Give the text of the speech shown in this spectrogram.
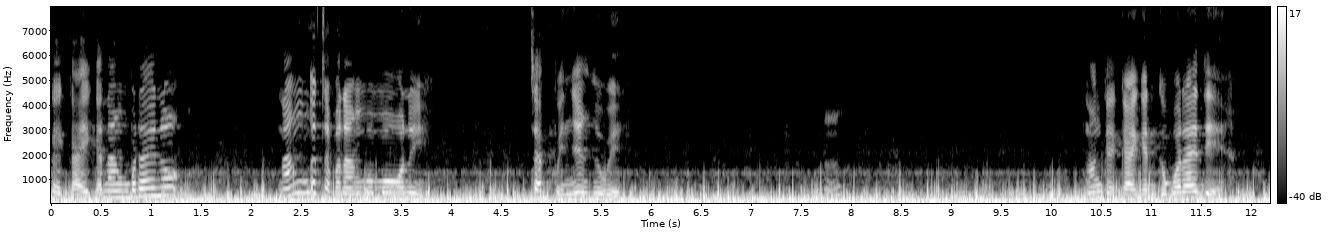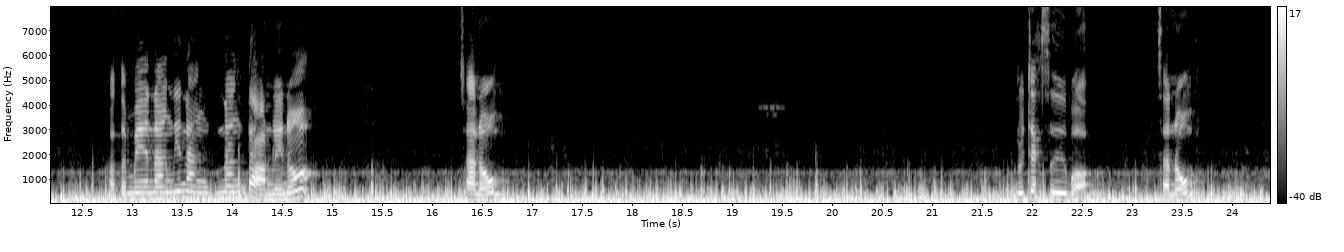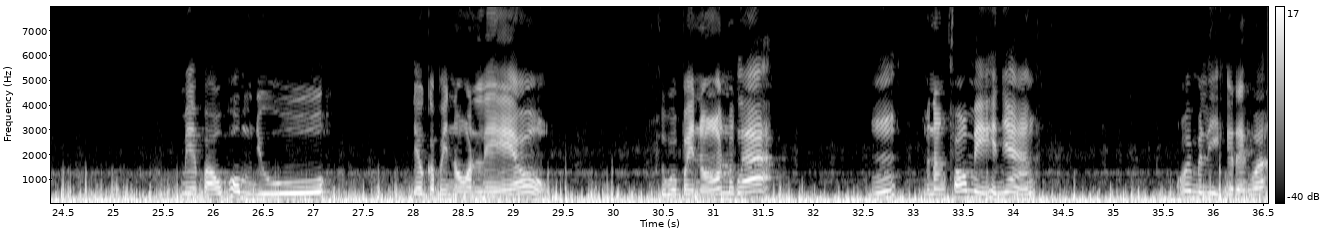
ไก่ๆก็นั่งบ่ได้เนาะนั่งก็จะมานั่งมอๆนี่ จักเป็นยังคือเว้ยนั่งไก่ๆกันก็บ่ได้ติเอาแต่แม่นั่งนี่นั่งนั่งตามเลยเนาะชานมรู้จักซื้อบ่ชานมแม่เป่าผมอยู่ เดี๋ยวก็ไปนอนแล้ว คือว่าไปนอนมักละหืมมานั่งเฝ้าเมย์เห็นยังโอ้ยมาลีกระแดกวะ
